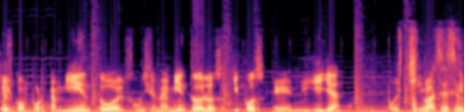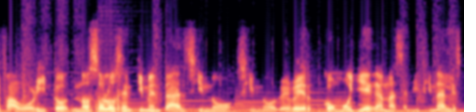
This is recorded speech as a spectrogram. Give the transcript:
el comportamiento, el funcionamiento de los equipos en liguilla, pues Chivas es el favorito, no solo sentimental, sino, sino de ver cómo llegan a semifinales.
